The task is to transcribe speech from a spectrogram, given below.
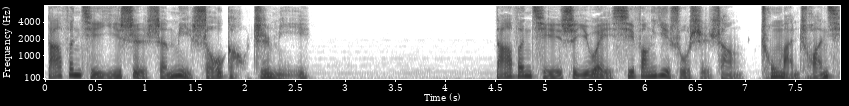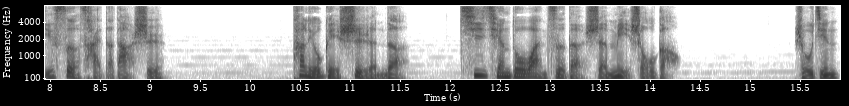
达芬奇一世神秘手稿之谜。达芬奇是一位西方艺术史上充满传奇色彩的大师，他留给世人的。七千多万字的神秘手稿，如今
